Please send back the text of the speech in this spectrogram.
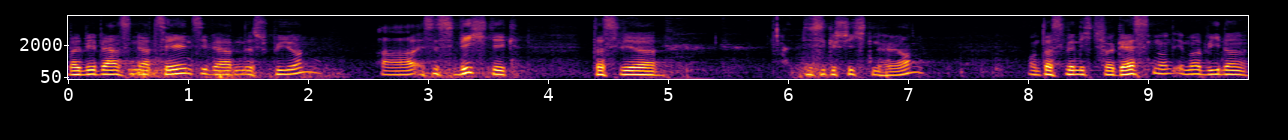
weil wir werden es Ihnen erzählen, Sie werden es spüren. Äh, es ist wichtig, dass wir diese Geschichten hören und dass wir nicht vergessen und immer wieder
